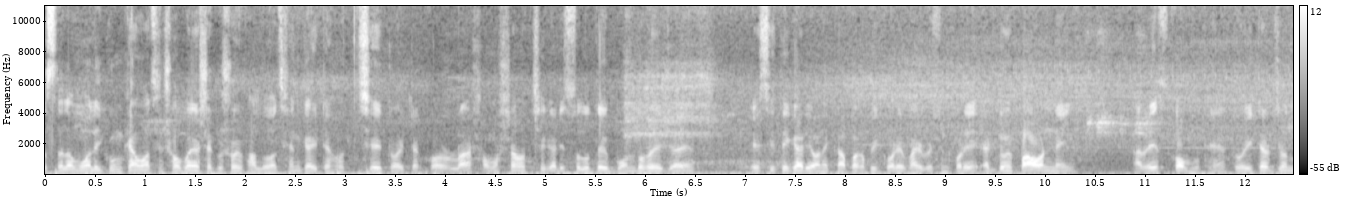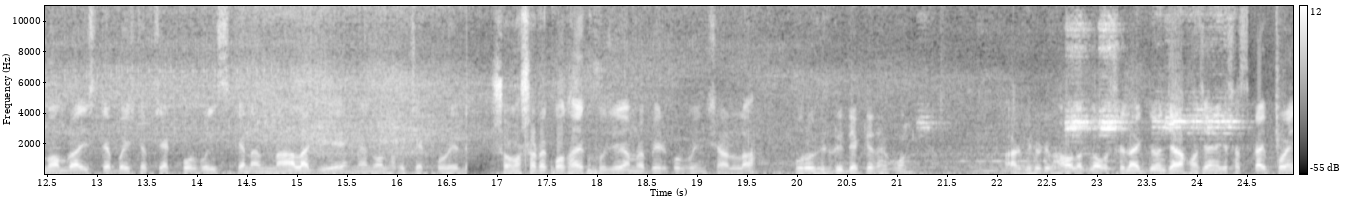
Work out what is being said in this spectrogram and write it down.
আসসালামু আলাইকুম, কেমন আছেন সবাই? আশা করি সবাই ভালো আছেন। গাড়িটা হচ্ছে টয়টা করলা। সমস্যা হচ্ছে গাড়ি স্লোতে বন্ধ হয়ে যায়। এসিতে গাড়ি অনেক কাঁপাকাঁপি করে, ভাইব্রেশন করে। একদমই পাওয়ার নেই আর রেস কম উঠে তো এটার জন্য আমরা স্টেপ বাই স্টেপ চেক করব। স্ক্যানার না লাগিয়ে ম্যানুয়ালভাবে চেক করে সমস্যাটা কোথায় খুঁজে আমরা বের করব ইনশাআল্লাহ। পুরো ভিডিওটি দেখতে থাকুন। আর ভিডিওটি ভালো লাগলে অবশ্যই লাইক দেবেন। যারা আমার চ্যানেলকে সাবস্ক্রাইব করেন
